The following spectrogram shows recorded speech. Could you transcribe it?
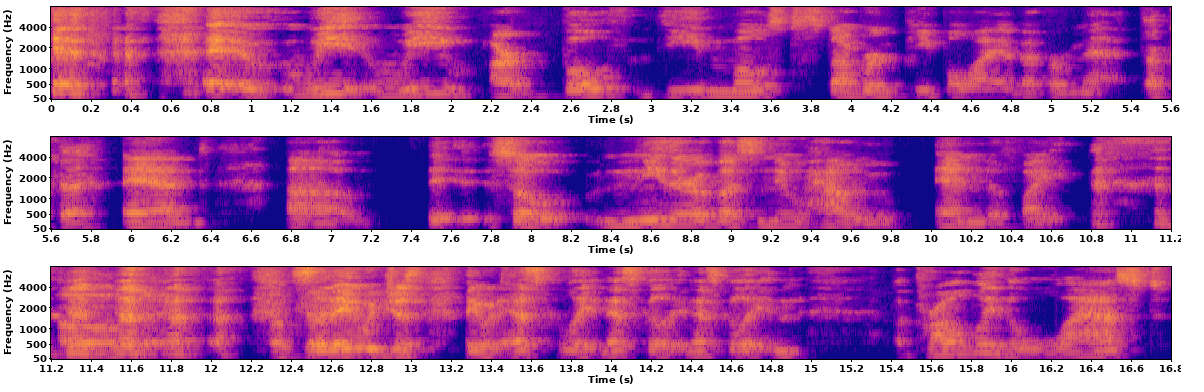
we we are both the most stubborn people i have ever met Okay. and um so neither of us knew how to end a fight Oh, okay. Okay. so they would just they would escalate and escalate and escalate and probably the last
